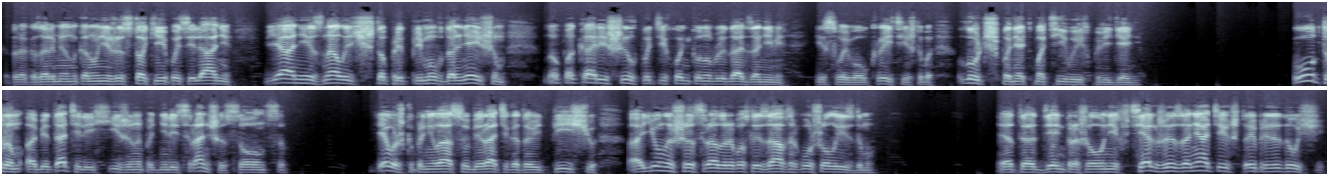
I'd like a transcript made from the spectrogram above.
который оказали мне накануне жестокие поселяне. Я не знал еще, что предприму в дальнейшем, но пока решил потихоньку наблюдать за ними из своего укрытия, чтобы лучше понять мотивы их поведения. Утром обитатели хижины поднялись раньше солнца. Девушка принялась убирать и готовить пищу, а юноша сразу же после завтрака ушел из дому. Этот день прошел у них в тех же занятиях, что и предыдущий.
